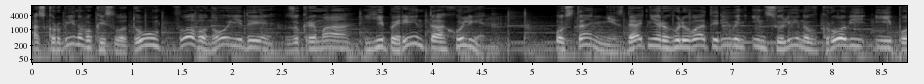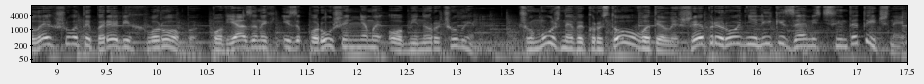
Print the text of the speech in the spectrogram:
аскорбінову кислоту, флавоноїди, зокрема гіперін та холін. Останні здатні регулювати рівень інсуліну в крові і полегшувати перебіг хвороб, пов'язаних із порушеннями обміну речовин. Чому ж не використовувати лише природні ліки замість синтетичних?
